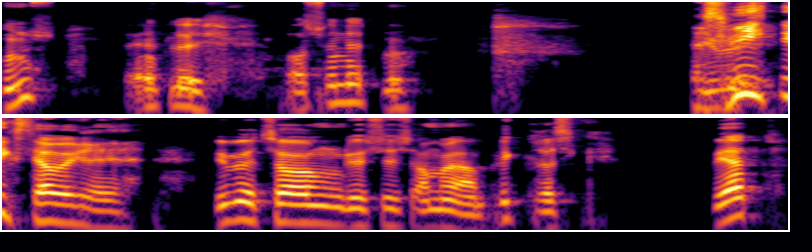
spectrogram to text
sonst, endlich, weiß ich nicht, ne? Das Übel. Wichtigste habe ich geredet. ich würde sagen, das ist einmal ein Blickrisk wert.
